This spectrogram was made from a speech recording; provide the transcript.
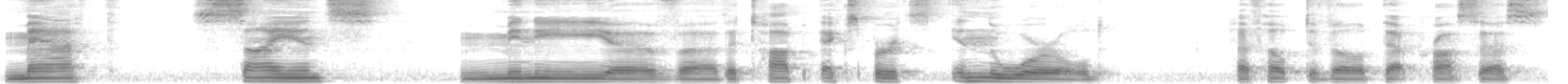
math, science. Many of uh, the top experts in the world have helped develop that process.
